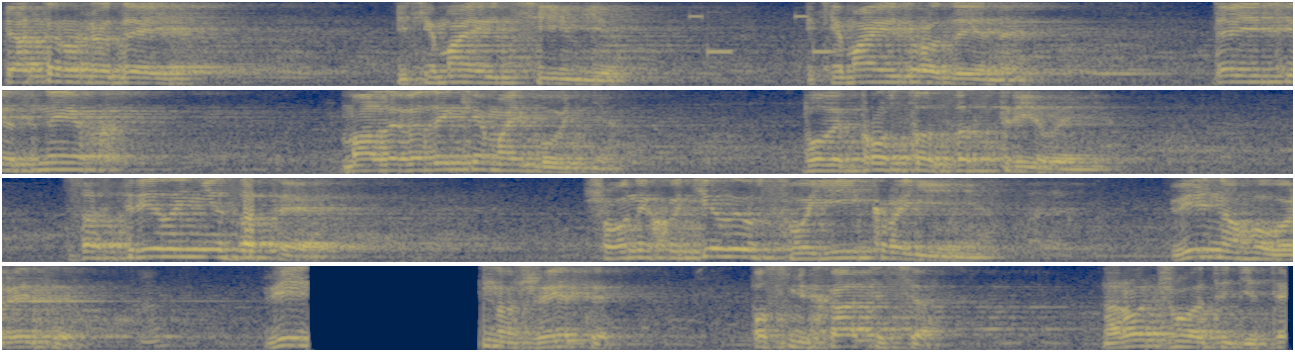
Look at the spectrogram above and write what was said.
П'ятеро людей, які мають сім'ї, які мають родини, деякі з них мали велике майбутнє, були просто застрілені. Застрілені за те, що вони хотіли в своїй країні вільно говорити, вільно жити, посміхатися, народжувати дітей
